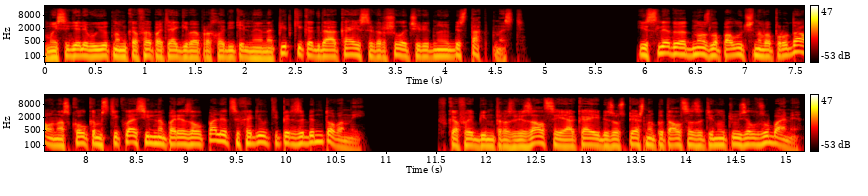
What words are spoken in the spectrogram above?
Мы сидели в уютном кафе, потягивая прохладительные напитки, когда Акаи совершил очередную бестактность. Исследуя дно злополучного пруда, он осколком стекла сильно порезал палец и ходил теперь забинтованный. В кафе бинт развязался, и Акаи безуспешно пытался затянуть узел зубами.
